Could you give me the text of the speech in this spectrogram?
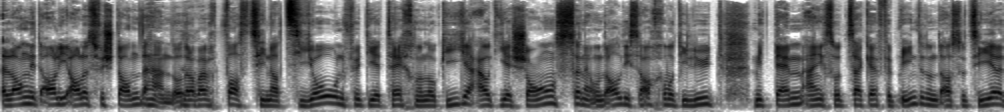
lange nicht alle alles verstanden haben. Oder? Ja. Aber die Faszination für die Technologien, auch die Chancen und all die Sachen, die die Leute mit dem eigentlich sozusagen verbinden und assoziieren,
